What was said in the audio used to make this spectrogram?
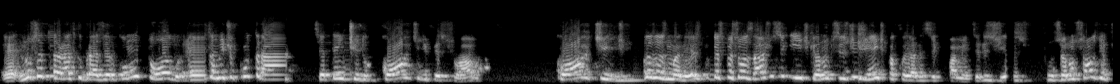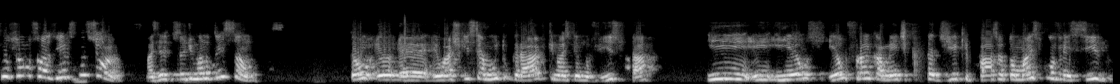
é, no setor elétrico brasileiro como um todo é justamente o contrário. Você tem tido corte de pessoal, corte de todas as maneiras, porque as pessoas acham o seguinte, que eu não preciso de gente para cuidar desses equipamentos. Eles, eles, funcionam sozinhos. Funcionam sozinhos, eles funcionam, mas eles precisam de manutenção. Então, eu, é, eu acho que isso é muito grave que nós temos visto, tá? E, e, e eu, eu, francamente, cada dia que passa, eu estou mais convencido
